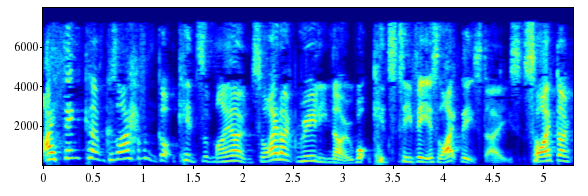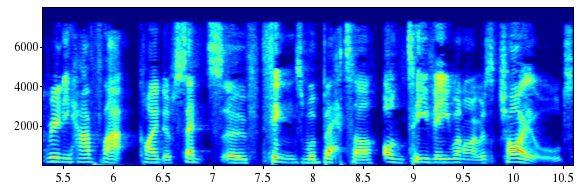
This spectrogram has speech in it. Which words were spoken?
I think um, because I haven't got kids of my own, so I don't really know what kids' TV is like these days. So I don't really have that kind of sense of things were better on TV when I was a child.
